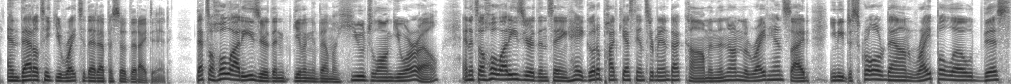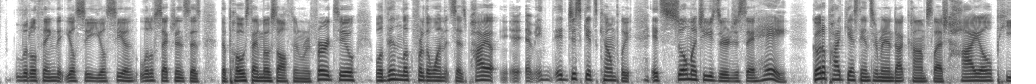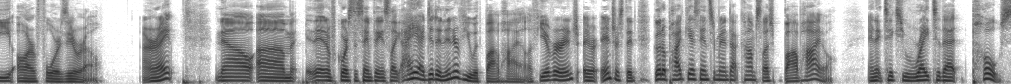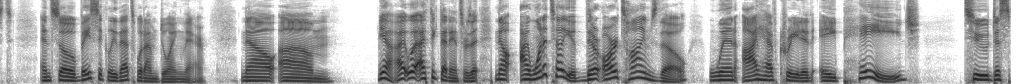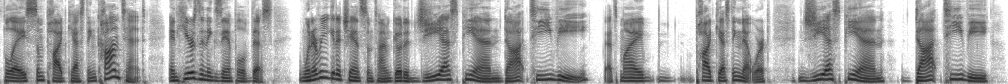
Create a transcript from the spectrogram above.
And that'll take you right to that episode that I did. That's a whole lot easier than giving them a huge long URL. And it's a whole lot easier than saying, hey, go to podcastanswerman.com. And then on the right hand side, you need to scroll down right below this little thing that you'll see. You'll see a little section that says the post I most often refer to. Well, then look for the one that says pile. I mean, it just gets complete. It's so much easier to just say, hey, go to podcastanswerman.com slash Heil PR40. All right. Now, um, and of course, the same thing. It's like, hey, I did an interview with Bob Heil. If you ever in- are interested, go to podcastanswerman.com slash Bob Heil. And it takes you right to that post. And so basically, that's what I'm doing there. Now, um, yeah, I, I think that answers it. Now, I want to tell you, there are times, though, when I have created a page to display some podcasting content. And here's an example of this. Whenever you get a chance sometime, go to gspn.tv. That's my podcasting network. gspn.tv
